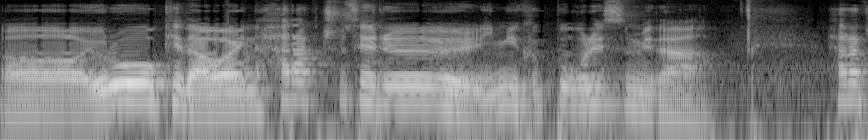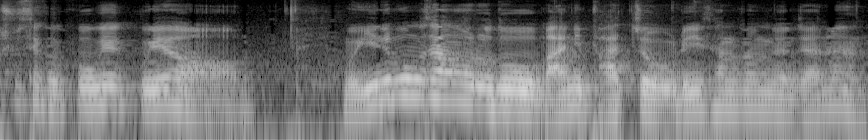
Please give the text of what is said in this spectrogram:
어, 요렇게 나와 있는 하락 추세를 이미 극복을 했습니다. 하락 추세 극복했고요 뭐 일봉상으로도 많이 봤죠 우리 삼성전자는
